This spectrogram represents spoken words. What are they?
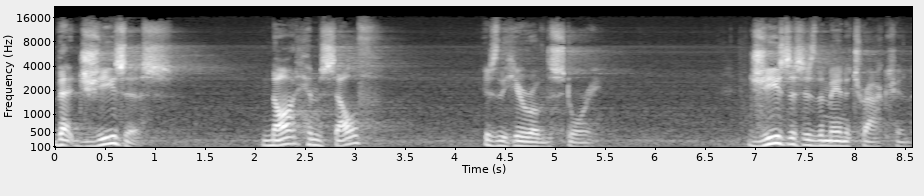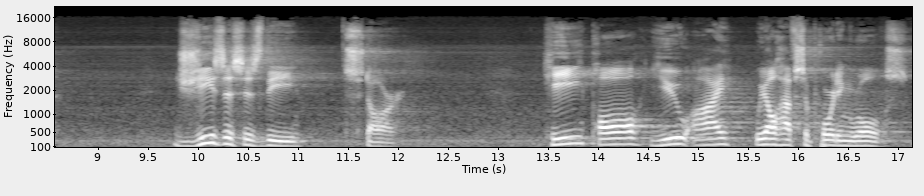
that Jesus, not himself, is the hero of the story. Jesus is the main attraction. Jesus is the star. He, Paul, you, I, we all have supporting roles.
